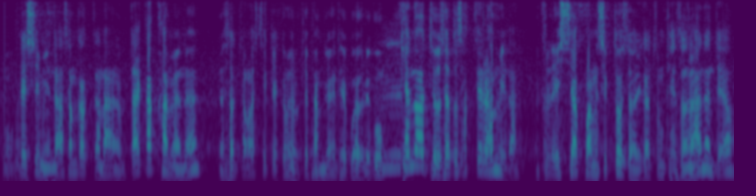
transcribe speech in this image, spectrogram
뭐 회심이나 삼각자나 딸깍하면은 설정할 수 있게끔 이렇게 변경이 되고요. 그리고 음. 캐노아트 요새도 삭제를 합니다. 플레이 시작 방식도 저희가 좀 개선을 하는데요.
